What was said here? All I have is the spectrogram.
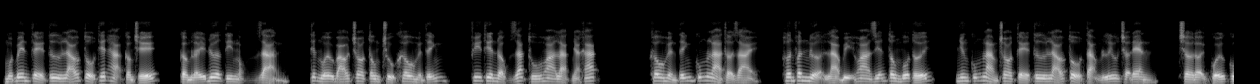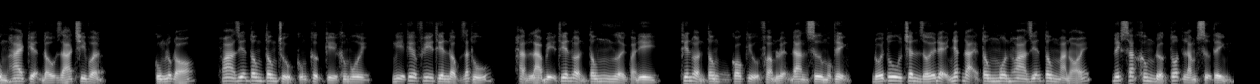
Một bên tể tư lão tổ thiết hạ cầm chế, cầm lấy đưa tin ngọc giản, tiếp nối báo cho tông chủ khâu huyền tĩnh, phi thiên độc giác thú hoa lạc nhà khác. Khâu huyền tĩnh cũng là thở dài, hơn phân nửa là bị hoa diễn tông vô tới, nhưng cũng làm cho tể tư lão tổ tạm lưu chợ đen, chờ đợi cuối cùng hai kiện đấu giá chi vật. Cùng lúc đó, hoa diễn tông tông chủ cũng cực kỳ không vui, nghĩ kia phi thiên độc giác thú, hẳn là bị thiên luận tông người quả đi thiên luận tông có cựu phẩm luyện đan sư một thịnh, đối tu chân giới đệ nhất đại tông môn hoa diễn tông mà nói, đích sắc không được tốt lắm sự tình.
